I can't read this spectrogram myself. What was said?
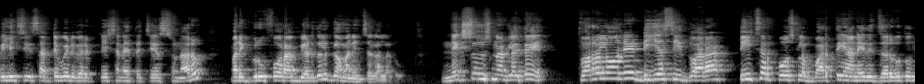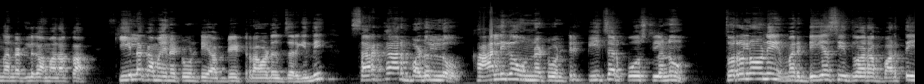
పిలిచి సర్టిఫికేట్ వెరిఫికేషన్ అయితే చేస్తున్నారు. మరి గ్రూప్ ఫోర్ అభ్యర్థులు గమనించగలరు. నెక్స్ట్ చూసినట్లయితే త్వరలోనే డిఎస్సి ద్వారా టీచర్ పోస్టుల భర్తీ అనేది జరుగుతుంది అన్నట్లుగా మనొక కీలకమైనటువంటి అప్డేట్ రావడం జరిగింది. సర్కార్ బడుల్లో ఖాళీగా ఉన్నటువంటి టీచర్ పోస్టులను త్వరలోనే మరి డిఎస్సి ద్వారా భర్తీ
